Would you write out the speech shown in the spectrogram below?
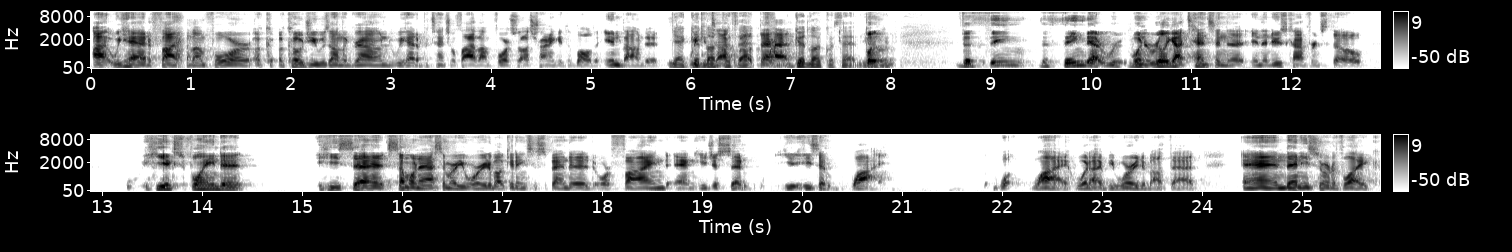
I, "We had a five on four. A, Koji was on the ground. We had a potential five on four, so I was trying to get the ball to inbound it. Yeah, we good can luck talk with about that. that. Good luck with that. But the thing, the thing that re- when it really got tense in the in the news conference, though, he explained it. He said someone asked him, "Are you worried about getting suspended or fined?" And he just said, "He, he said why? What? Why would I be worried about that?" And then he sort of like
